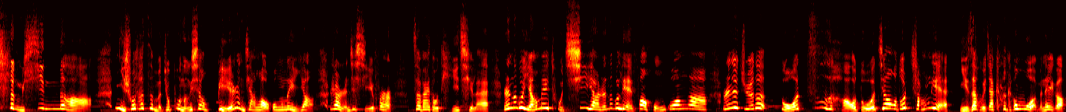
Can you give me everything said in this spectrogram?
省心呐！你说他怎么就不能像别人家老公那样，让人家媳妇儿在外头提起来，人能够扬眉吐气呀，人能够脸放红光啊，人家觉得。”多自豪，多骄傲，多长脸！你再回家看看我们那个，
